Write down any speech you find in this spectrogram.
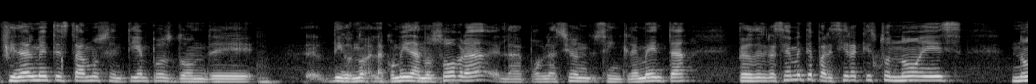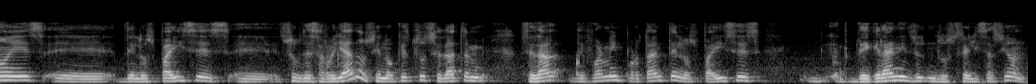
finalmente estamos en tiempos donde, eh, digo, no, la comida no sobra, la población se incrementa, pero desgraciadamente pareciera que esto no es, no es eh, de los países eh, subdesarrollados, sino que esto se da, se da de forma importante en los países de gran industrialización.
